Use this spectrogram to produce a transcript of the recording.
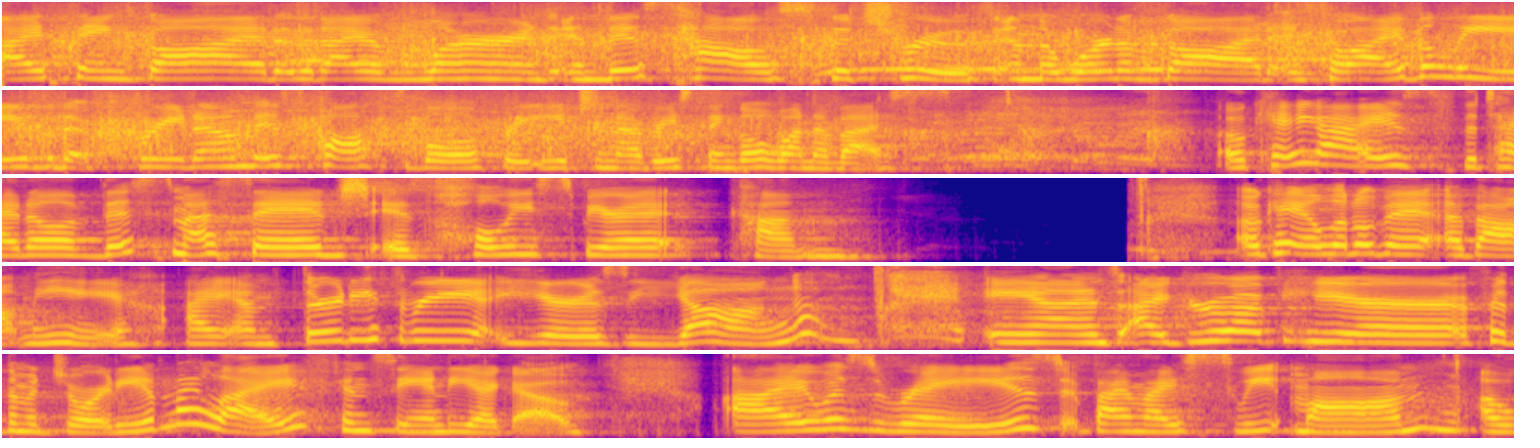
I thank God that I have learned in this house the truth and the Word of God. And so I believe that freedom is possible for each and every single one of us. Okay, guys, the title of this message is Holy Spirit Come. Okay, a little bit about me. I am 33 years young, and I grew up here for the majority of my life in San Diego. I was raised by my sweet mom, a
